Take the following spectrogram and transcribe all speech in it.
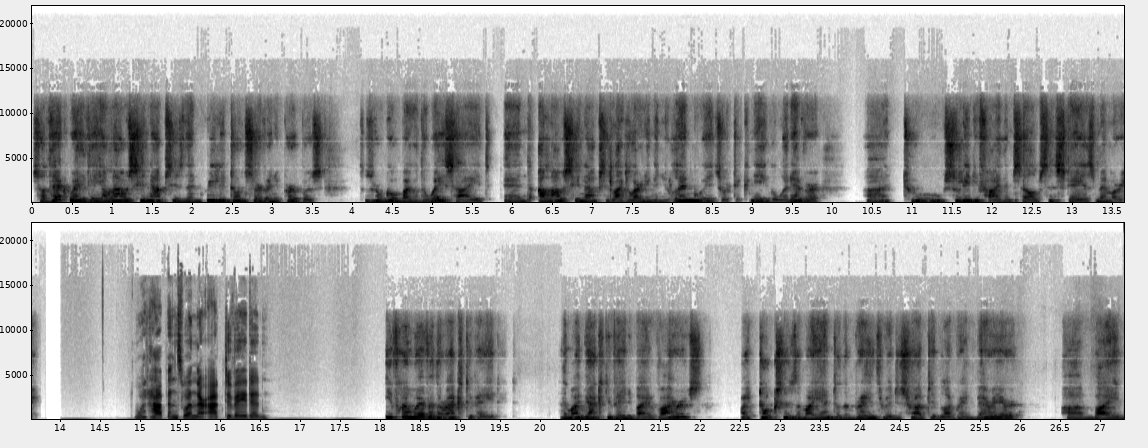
So that way they allow synapses that really don't serve any purpose to sort of go by the wayside and allow synapses like learning a new language or technique or whatever uh, to solidify themselves and stay as memory. What happens when they're activated? If, however, they're activated, they might be activated by a virus, by toxins that might enter the brain through a disrupted blood brain barrier, uh, by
